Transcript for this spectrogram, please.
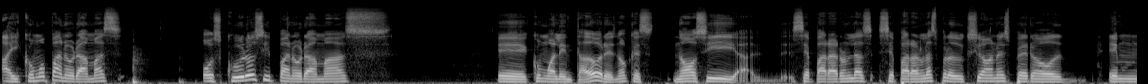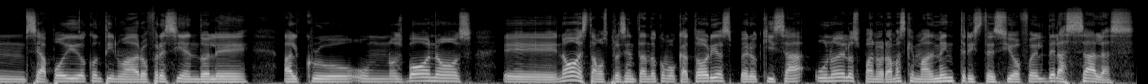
Hay como panoramas oscuros y panoramas eh, como alentadores, ¿no? Que es, no, sí, ah, separaron las, separaron las producciones, pero Em, se ha podido continuar ofreciéndole al crew unos bonos. Eh, no, estamos presentando convocatorias, pero quizá uno de los panoramas que más me entristeció fue el de las salas.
